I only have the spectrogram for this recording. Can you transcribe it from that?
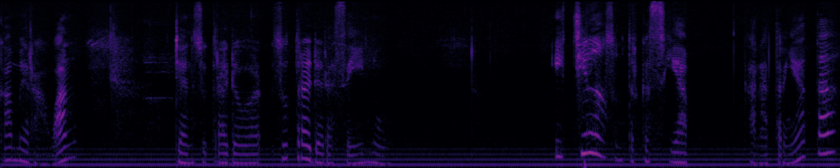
kamerawan dan sutradara, sutradara Seinu. Ichi langsung terkesiap karena ternyata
